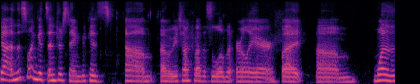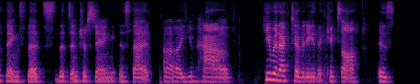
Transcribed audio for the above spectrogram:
Yeah, and this one gets interesting because um, I mean, we talked about this a little bit earlier, but um, one of the things that's that's interesting is that uh, you have human activity that kicks off is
